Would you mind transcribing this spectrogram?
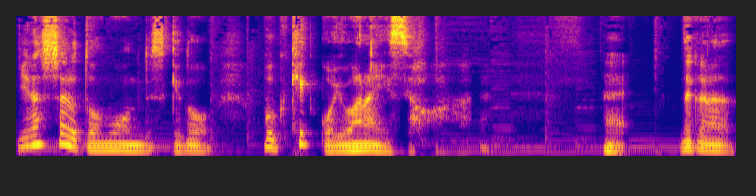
いらっしゃると思うんですけど、僕結構言わないんですよ。はい。だから、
